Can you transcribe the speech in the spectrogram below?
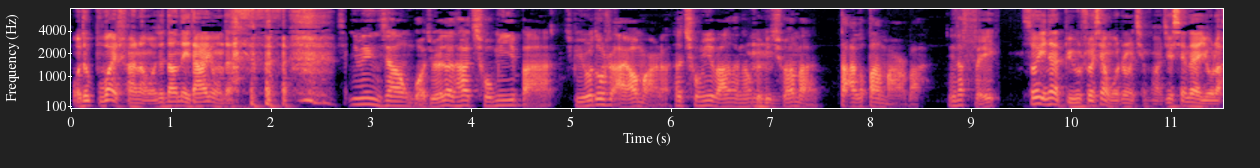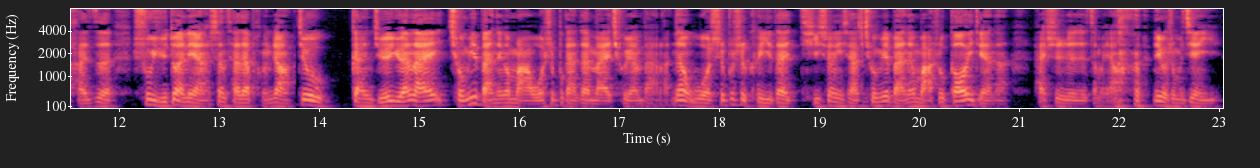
我都不外穿了，我就当内搭用的。因为你像，我觉得它球迷版，比如都是 L 码的，它球迷版可能会比嗯球员版大个半码吧，因为它肥。所以呢，比如说像我这种情况，就现在有了孩子，疏于锻炼，身材在膨胀，就感觉原来球迷版那个码我是不敢再买球员版了。那我是不是可以再提升一下球迷版那个码数高一点呢？还是怎么样？你有什么建议？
